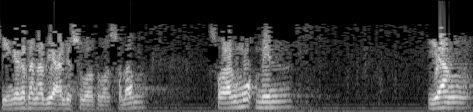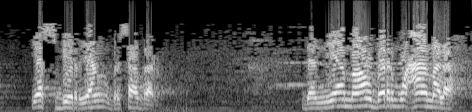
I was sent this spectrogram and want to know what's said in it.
Sehingga kata Nabi alaihi wasallam seorang mukmin yang yasbir yang bersabar. Dan dia mau bermuamalah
